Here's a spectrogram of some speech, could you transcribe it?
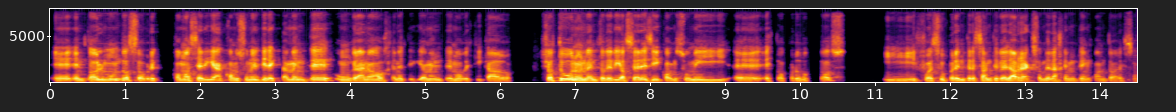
eh, en todo el mundo sobre cómo sería consumir directamente un grano genéticamente modificado. Yo estuve en un evento de bioseres y consumí eh, estos productos y fue súper interesante ver la reacción de la gente en cuanto a eso.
